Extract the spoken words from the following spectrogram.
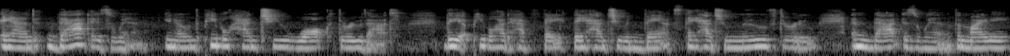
And that is when, you know, the people had to walk through that. The people had to have faith. They had to advance. They had to move through. And that is when the mighty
